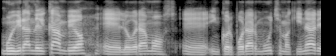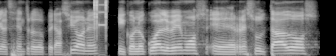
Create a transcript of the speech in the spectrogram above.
muy grande el cambio, eh, logramos eh, incorporar mucha maquinaria al centro de operaciones y con lo cual vemos eh, resultados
